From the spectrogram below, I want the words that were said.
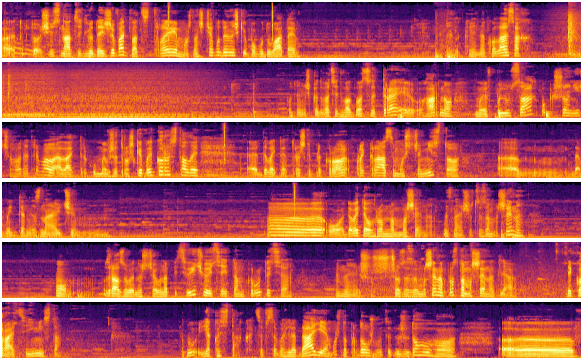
Е, тобто 16 людей живе, 23, можна ще будиночків побудувати. Будинки на колесах. Будиночка 22-23, гарно. Ми в плюсах, поки що нічого не треба. Електрику ми вже трошки використали. Е, давайте трошки прикрасимо ще місто. Е, давайте не знаю чим. Е, о, давайте огромна машина. Не знаю, що це за машина. О, зразу видно, що вона підсвічується і там крутиться. Не знаю, що, що це за машина, просто машина для декорації міста. Ну, якось так це все виглядає. Можна продовжувати дуже довго. Е,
